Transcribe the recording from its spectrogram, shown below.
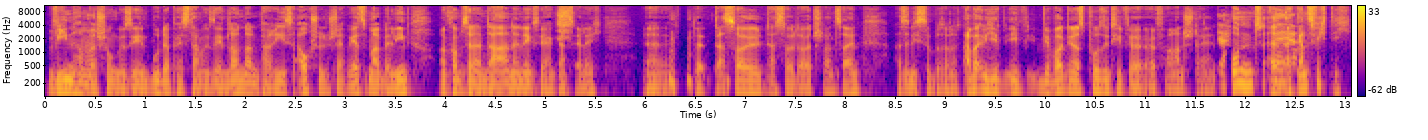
Wien haben wir schon gesehen, Budapest haben wir gesehen, London, Paris, auch schön. Jetzt mal Berlin. Und dann kommst du dann da an, dann denkst du, ja, ganz ehrlich, äh, das soll, das soll Deutschland sein. Also nicht so besonders. Aber ich, ich, wir wollten ja das Positive äh, voranstellen. Ja. Und äh, ja, ja. ganz wichtig,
